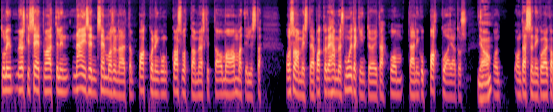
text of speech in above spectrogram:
tuli myöskin se, että mä ajattelin näin sen semmoisena, että pakko niin kuin kasvattaa myöskin tätä omaa ammatillista osaamista ja pakko tehdä myös muitakin töitä. Huom, tämä niin kuin pakkoajatus Joo. on, on tässä niin kuin aika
